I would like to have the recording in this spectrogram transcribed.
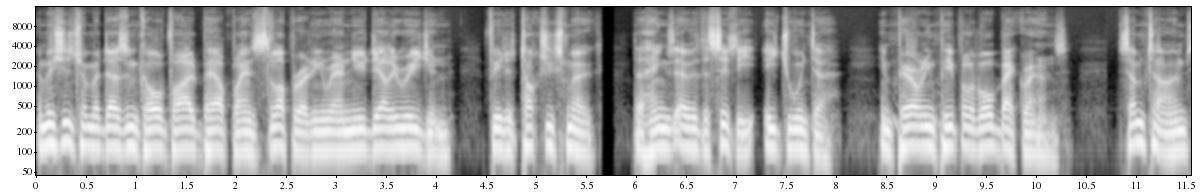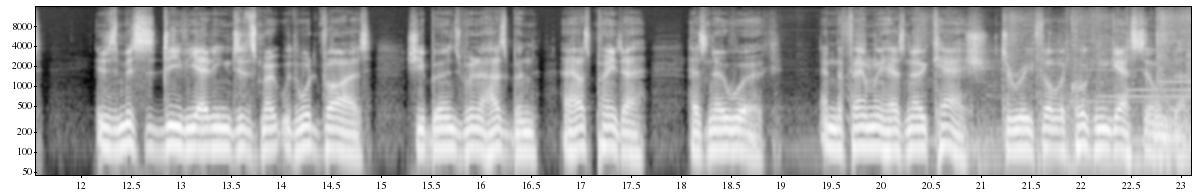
Emissions from a dozen coal-fired power plants still operating around New Delhi region feed a toxic smoke that hangs over the city each winter, imperiling people of all backgrounds. Sometimes it is Mrs. deviating to the smoke with wood fires she burns when her husband, a house painter, has no work, and the family has no cash to refill the cooking gas cylinder.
